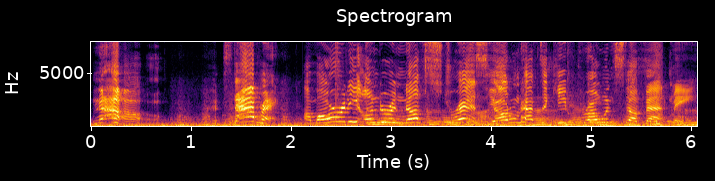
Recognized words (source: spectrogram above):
No! Stop it! I'm already under enough stress. Y'all don't have to keep throwing stuff at me.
